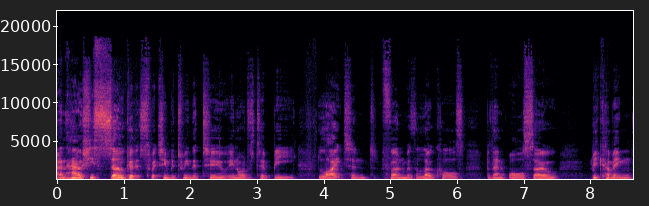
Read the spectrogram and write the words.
And how she's so good at switching between the two in order to be light and fun with the locals, but then also becoming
